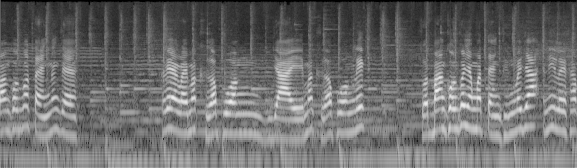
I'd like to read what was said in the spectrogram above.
บางคนก็แต่งตั้งแต่เรียกอะไรมะเขือพวงใหญ่มะเขือพวงเล็ก ส่วนบางคนก็ยังมาแต่งถึงระยะนี่เลยครับ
